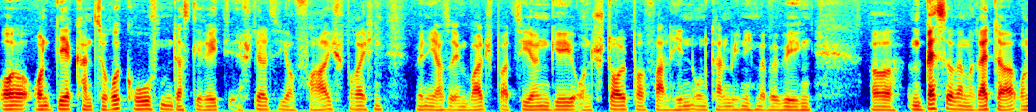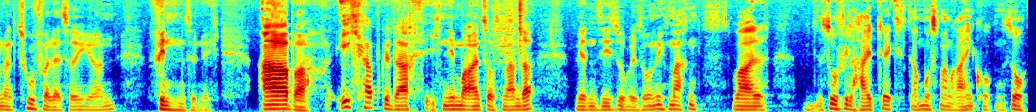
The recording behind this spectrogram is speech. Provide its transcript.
Äh, und der kann zurückrufen. Das Gerät stellt sich auf Freisprechen. Wenn ich also im Wald spazieren gehe und stolper, fall hin und kann mich nicht mehr bewegen, äh, einen besseren Retter und einen zuverlässigeren finden Sie nicht. Aber ich habe gedacht, ich nehme eins auseinander, werden Sie sowieso nicht machen, weil so viel Hightech, da muss man reingucken. So,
